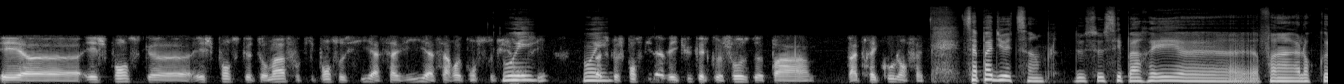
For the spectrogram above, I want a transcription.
Et, euh, et je pense que et je pense que Thomas, faut qu'il pense aussi à sa vie, à sa reconstruction aussi, parce que je pense qu'il a vécu quelque chose de pas pas très cool en fait. Ça n'a pas dû être simple de se séparer, euh, enfin alors que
